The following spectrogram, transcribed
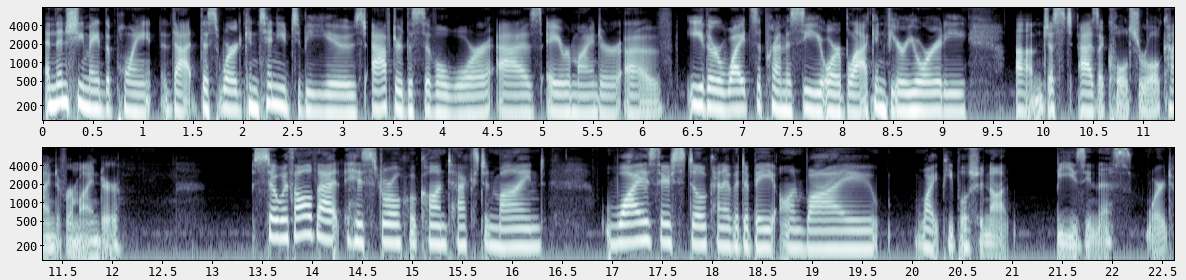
and then she made the point that this word continued to be used after the Civil War as a reminder of either white supremacy or black inferiority, um, just as a cultural kind of reminder. So, with all that historical context in mind, why is there still kind of a debate on why white people should not be using this word?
